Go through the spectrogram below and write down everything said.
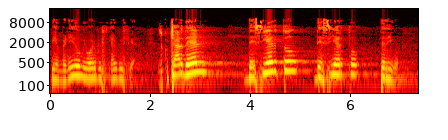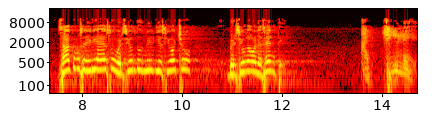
bienvenido mi buen y fiel. Escuchar de Él, de cierto, de cierto te digo. ¿Sabe cómo se diría eso? Versión 2018, versión adolescente. Al Chile.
